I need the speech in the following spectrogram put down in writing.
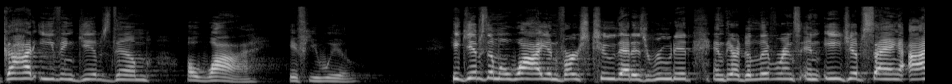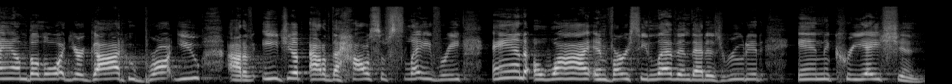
God even gives them a why, if you will. He gives them a why in verse 2 that is rooted in their deliverance in Egypt, saying, I am the Lord your God who brought you out of Egypt, out of the house of slavery, and a why in verse 11 that is rooted in creation.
